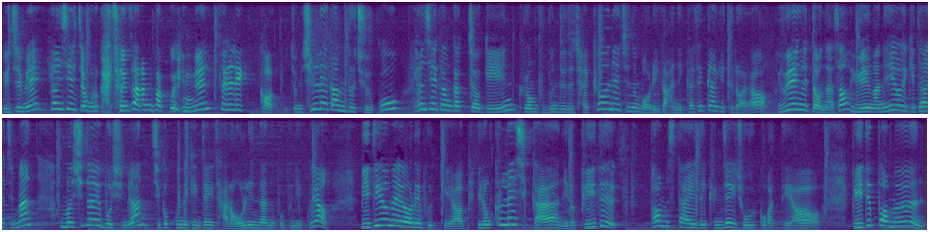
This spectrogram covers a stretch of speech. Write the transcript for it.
요즘에 현실적으로 가장 사랑받고 있는 슬릭 컷. 좀 신뢰감도 주고 현실 감각적인 그런 부분들도 잘 표현해주는 머리가 아닐까 생각이 들어요. 유행을 떠나서 유행하는 헤어이기도 하지만 한번 시도해 보시면 직업군에 굉장히 잘 어울린다는 부분이고요. 미디움 헤어를 볼게요. 이런 클래식한 이런 비드 펌 스타일이 굉장히 좋을 것 같아요. 비드 펌은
